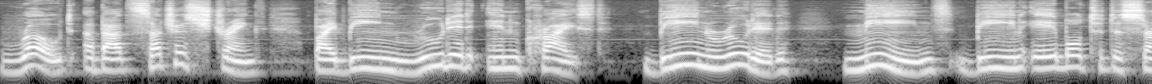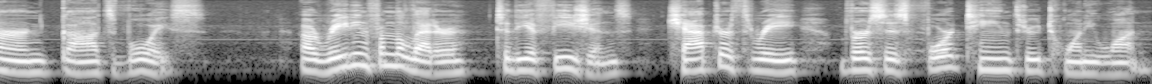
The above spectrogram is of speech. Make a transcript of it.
wrote about such a strength by being rooted in Christ. Being rooted means being able to discern God's voice. A reading from the letter to the Ephesians, chapter 3, verses 14 through 21.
